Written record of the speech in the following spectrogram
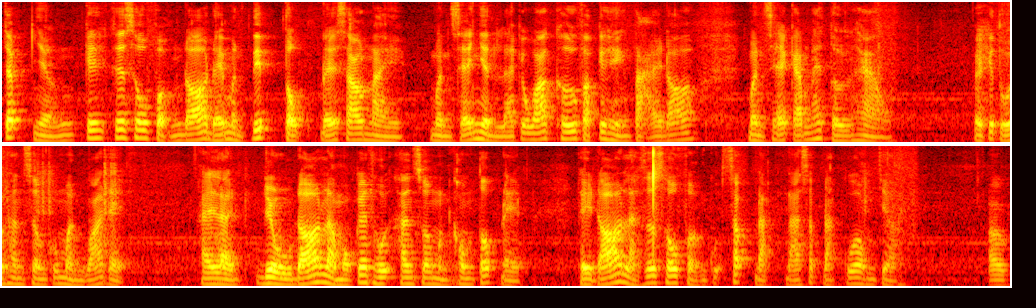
chấp nhận cái cái số phận đó để mình tiếp tục để sau này mình sẽ nhìn lại cái quá khứ và cái hiện tại đó mình sẽ cảm thấy tự hào về cái tuổi thanh xuân của mình quá đẹp. Hay là dù đó là một cái tuổi thanh xuân mình không tốt đẹp thì đó là số số phận của sắp đặt đã sắp đặt của ông trời. Ok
